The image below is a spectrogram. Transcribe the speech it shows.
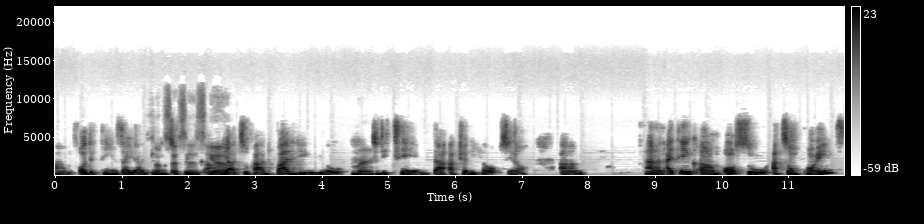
um, all the things that you are doing Successes, to bring, um, yeah. yeah. to add value, you know, right. to the team that actually helps, you know. Um, and I think um, also at some point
